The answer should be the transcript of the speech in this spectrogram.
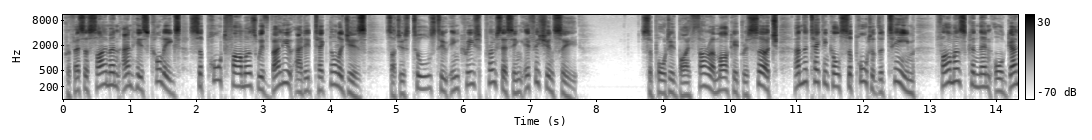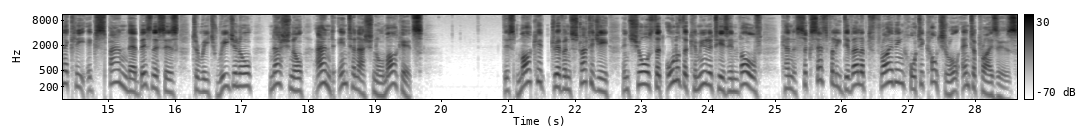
Professor Simon and his colleagues support farmers with value added technologies, such as tools to increase processing efficiency. Supported by thorough market research and the technical support of the team, farmers can then organically expand their businesses to reach regional, national, and international markets. This market driven strategy ensures that all of the communities involved can successfully develop thriving horticultural enterprises.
